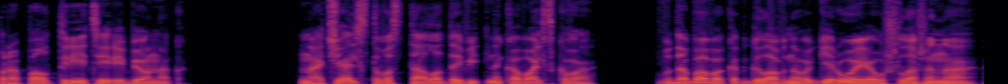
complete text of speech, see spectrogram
Пропал третий ребенок. Начальство стало давить на Ковальского. Вдобавок от главного героя ушла жена.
